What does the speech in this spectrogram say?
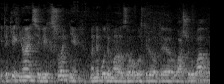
І таких нюансів їх сотні. Ми не будемо загострювати вашу увагу.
